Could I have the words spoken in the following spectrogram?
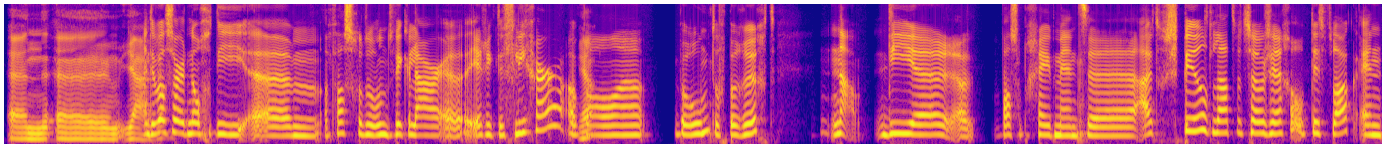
En eh, ja, En toen was er nog die ehm vastgoedontwikkelaar eh, Erik de Vlieger, ook Ja. al eh, beroemd of berucht. Nou, die eh, was op een gegeven moment eh, uitgespeeld, laten we het zo zeggen, op dit vlak. En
